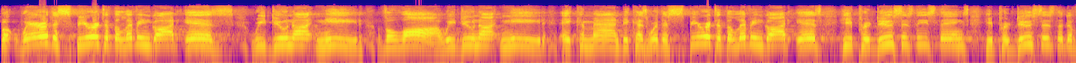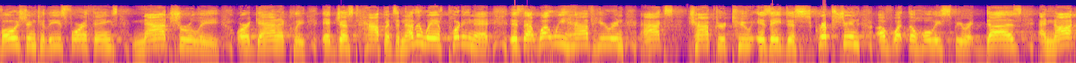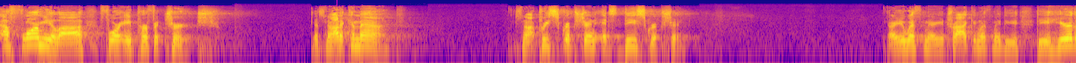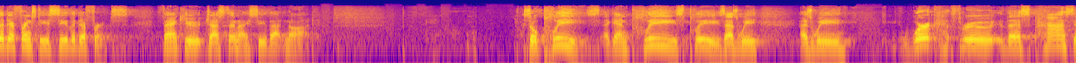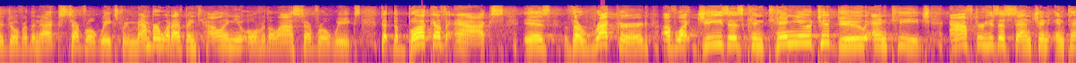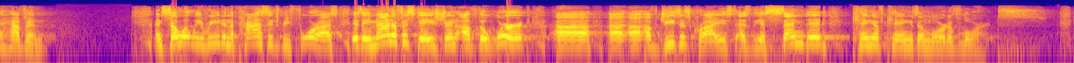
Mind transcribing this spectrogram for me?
But where the Spirit of the living God is, we do not need the law. We do not need a command because where the Spirit of the living God is, He produces these things. He produces the devotion to these four things naturally, organically. It just happens. Another way of putting it is that what we have here in Acts chapter 2 is a description of what the Holy Spirit does and not a formula for a perfect church. It's not a command. It's not prescription, it's description. Are you with me? Are you tracking with me? Do you, do you hear the difference? Do you see the difference? Thank you, Justin. I see that nod. So please, again, please, please, as we as we work through this passage over the next several weeks, remember what I've been telling you over the last several weeks that the book of Acts is the record of what Jesus continued to do and teach after his ascension into heaven. And so, what we read in the passage before us is a manifestation of the work uh, uh, uh of Jesus Christ as the ascended King of kings and Lord of lords.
